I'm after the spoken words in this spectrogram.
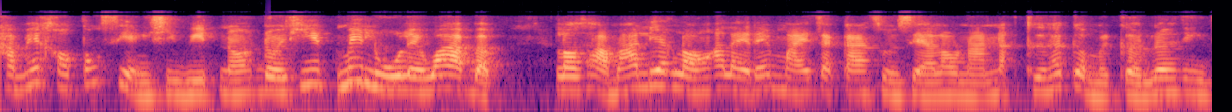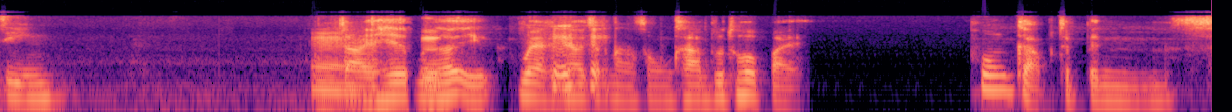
ทำให้เขาต้องเสี่ยงชีวิตเนาะโดยที่ไม่รู้เลยว่าแบบเราสามารถเรียกร้องอะไรได้ไหมจากการสูญเสียเหล่านั้นอะคือถ้าเกิดมันเกิดเรื่องจริงๆอืมใจเฮดมันก็อีกแหวกแนวจากหนังสงครามทั่วๆไปพุ่งกับจะเป็นแซ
